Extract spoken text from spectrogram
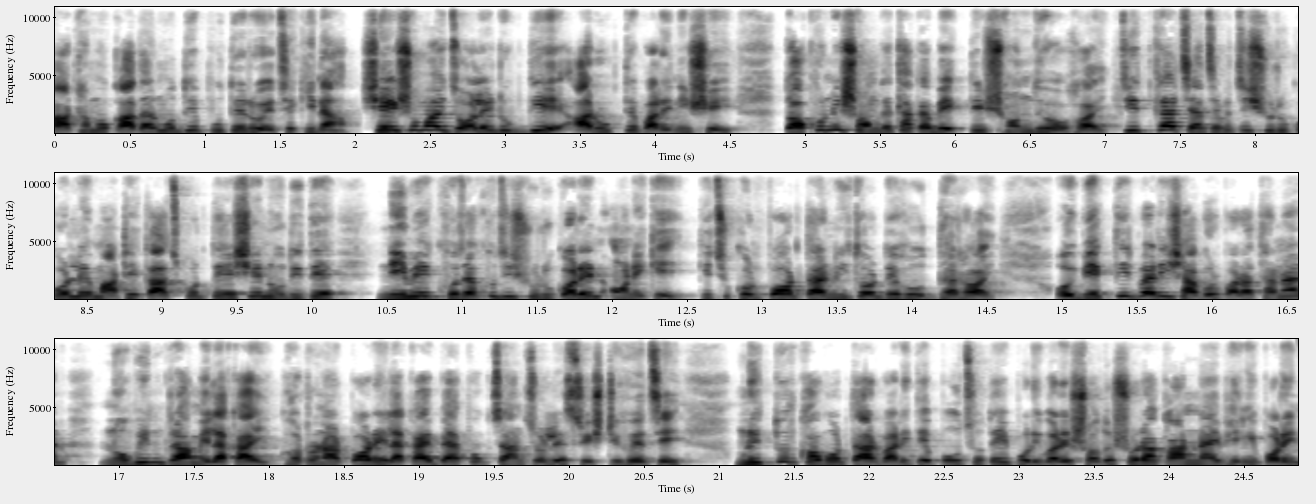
কাঠামো কাদার মধ্যে পুঁতে রয়েছে কিনা। সেই সময় জলে ডুব দিয়ে আর উঠতে পারেনি সে। তখনই সঙ্গে থাকা ব্যক্তির সন্দেহ হয়। চিৎকার চেঁচামেচি শুরু করলে মাঠে কাজ করতে এসে নদীতে নেমে খোঁজাখুঁজি শুরু করেন অনেকে। কিছুক্ষণ পর তার নিথর দেহ উদ্ধার হয়। ওই ব্যক্তির বাড়ি সাগরপাড়া থানার নবীন গ্রাম এলাকায়। ঘটনার পর এলাকায় ব্যাপক চাঞ্চল্যের সৃষ্টি হয়েছে। মৃত্যুর খবর তার বাড়িতে পৌঁছতেই পরিবারের সদস্যরা কান্নায় ভেঙে পড়েন।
